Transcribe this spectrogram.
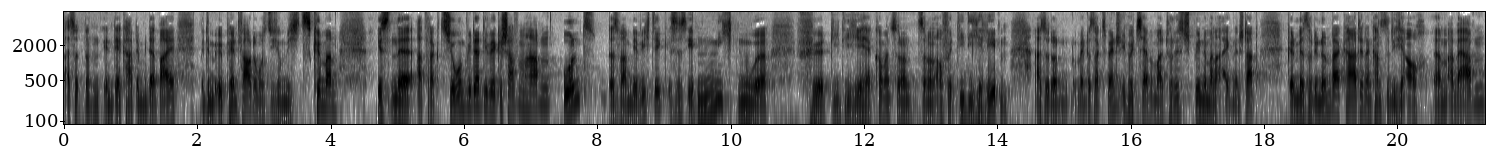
also dann in der Karte mit dabei, mit dem ÖPNV. Du musst dich um nichts kümmern. Ist eine Attraktion wieder, die wir geschaffen haben. Und, das war mir wichtig, es ist eben nicht nur für die, die hierher kommen, sondern, sondern auch für die, die hier leben. Also dann, wenn du sagst, Mensch, ich möchte selber mal Tourist spielen in meiner eigenen Stadt, gönn mir so die Nürnberg-Karte, dann kannst du die hier auch ähm, erwerben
